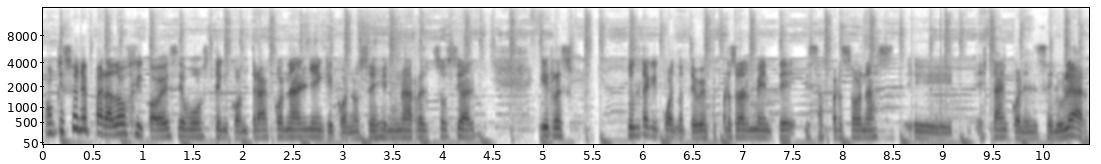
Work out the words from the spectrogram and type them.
Aunque suene paradójico, a veces vos te encontrás con alguien que conoces en una red social y resulta que cuando te ves personalmente, esas personas eh, están con el celular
